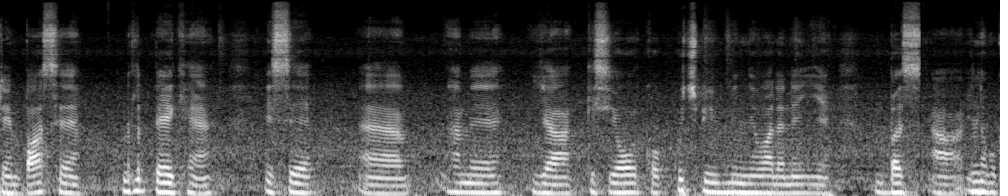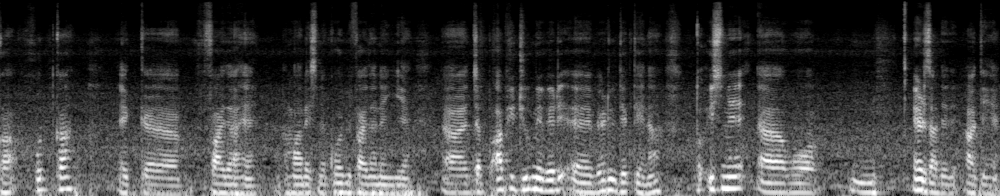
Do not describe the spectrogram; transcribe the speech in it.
टाइम पास है मतलब पैक है। इससे हमें या किसी और को कुछ भी मिलने वाला नहीं है। बस आ, इन लोगों का खुद का एक फ़ायदा है। हमारे इसमें कोई भी फ़ायदा नहीं है। आ, जब आप यूट्यूब में वीडियो देखते हैं ना तो इसमें आ, वो एड्स आते आते हैं।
